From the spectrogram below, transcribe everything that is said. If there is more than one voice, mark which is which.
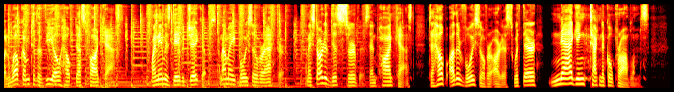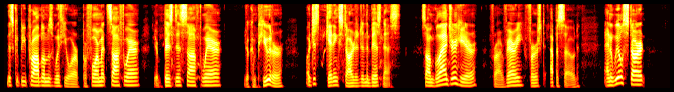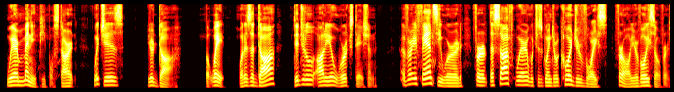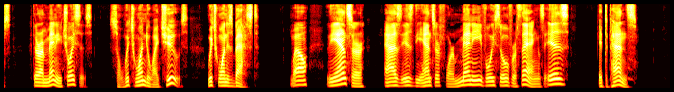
Speaker 1: And welcome to the VO Help Desk podcast. My name is David Jacobs, and I'm a voiceover actor. And I started this service and podcast to help other voiceover artists with their nagging technical problems. This could be problems with your performance software, your business software, your computer, or just getting started in the business. So I'm glad you're here for our very first episode, and we'll start where many people start, which is your DAW. But wait, what is a DAW? Digital Audio Workstation. A very fancy word for the software which is going to record your voice for all your voiceovers. There are many choices. So which one do I choose? Which one is best? Well, the answer, as is the answer for many voiceover things, is it depends.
